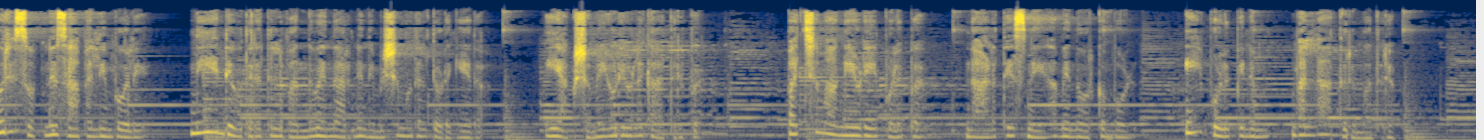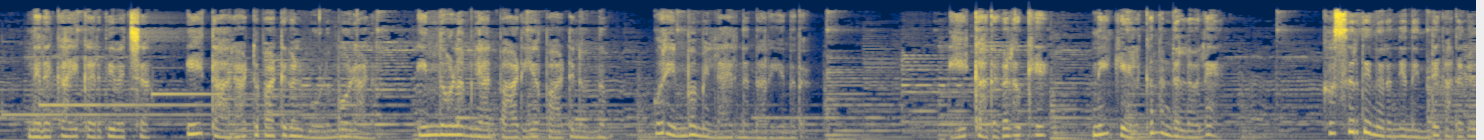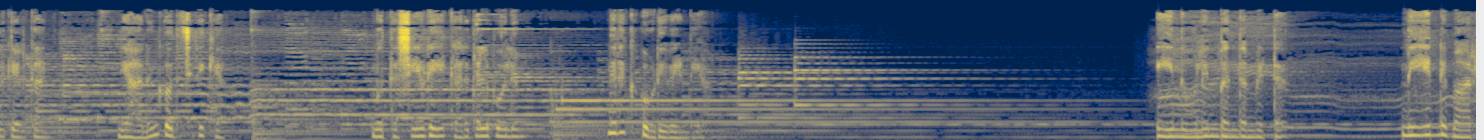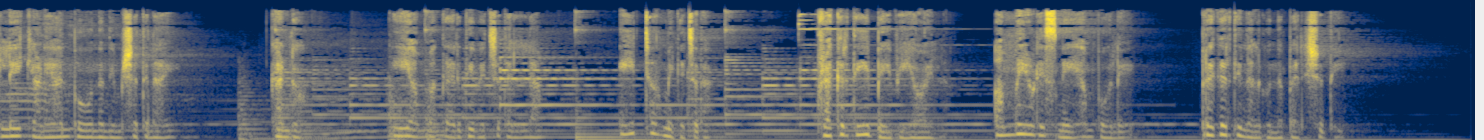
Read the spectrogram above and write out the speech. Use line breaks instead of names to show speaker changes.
ഒരു സ്വപ്ന സാഫല്യം പോലെ നീ എന്റെ ഉദരത്തിൽ വന്നു അറിഞ്ഞ നിമിഷം മുതൽ തുടങ്ങിയത് ഈ അക്ഷമയോടെയുള്ള കാത്തിരിപ്പ്. പച്ചമാങ്ങയുടെ ഈ പുളിപ്പ് നാളത്തെ സ്നേഹം എന്നോർക്കുമ്പോൾ ഈ പുളിപ്പിനും വല്ലാത്തൊരു മധുരം. നിനക്കായി കരുതി വെച്ച ഈ താരാട്ടുപാട്ടുകൾ മൂളുമ്പോഴാണ് ഇന്നോളം ഞാൻ പാടിയ പാട്ടിനൊന്നും ഒരു ഒരിമ്പമില്ലായിരുന്നെന്നറിയുന്നത് ഈ കഥകളൊക്കെ നീ കേൾക്കുന്നുണ്ടല്ലോ അല്ലേ? കുസൃതി നിറഞ്ഞ നിന്റെ കഥകൾ കേൾക്കാൻ ഞാനും കൊതിച്ചിരിക്കാം. മുത്തശ്ശിയുടെ ഈ കരുതൽ പോലും നിനക്ക് കൂടി വേണ്ടിയ. ഈ നൂലിൻ ബന്ധം വിട്ട് നീ എന്റെ മാറിലേക്ക് അണയാൻ പോകുന്ന നിമിഷത്തിനായി കണ്ടോ ഈ അമ്മ കരുതി വെച്ചതെല്ലാം ഏറ്റവും മികച്ചത്. പ്രകൃതി ബേബി ഓയിൽ അമ്മയുടെ സ്നേഹം പോലെ പ്രകൃതി നൽകുന്ന പരിശുദ്ധി.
